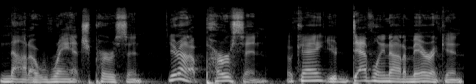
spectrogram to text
not a ranch person. You're not a person, okay? You're definitely not American.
